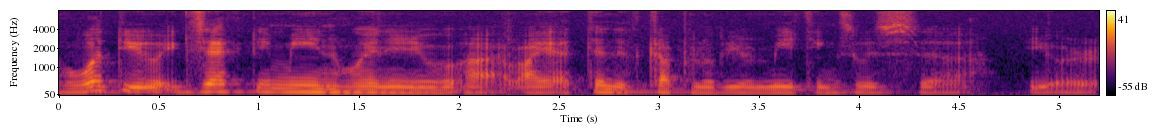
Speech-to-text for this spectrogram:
what do you exactly mean when you? Uh, I attended a couple of your meetings with uh, your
